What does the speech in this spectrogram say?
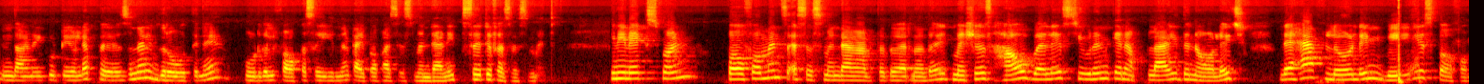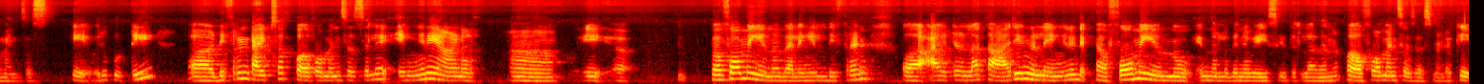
എന്താണ് ഈ കുട്ടികളുടെ പേഴ്സണൽ ഗ്രോത്തിനെ കൂടുതൽ ഫോക്കസ് ചെയ്യുന്ന ടൈപ്പ് ഓഫ് അസസ്മെന്റ് ആണ് ഇപ്സെറ്റീവ് അസസ്മെന്റ് ഇനി നെക്സ്റ്റ് വൺ പെർഫോമൻസ് അസസ്മെന്റ് ആണ് അടുത്തത് വരുന്നത്. It measures how well a student can apply the knowledge the have learned in various performances okay ഒരു കുട്ടി ഡിഫറെന്റ് ടൈപ്സ് ഓഫ് പെർഫോമൻസസിൽ എങ്ങനെയാണ് പെർഫോം ചെയ്യുന്നത് അല്ലെങ്കിൽ ഡിഫറെന്റ് ആയിട്ടുള്ള കാര്യങ്ങളിൽ എങ്ങനെ പെർഫോം ചെയ്യുന്നു എന്നുള്ളതിനെ ബേസ് ചെയ്തിട്ടുള്ളതാണ് പെർഫോമൻസ് അസസ്മെന്റ് ഓക്കെ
